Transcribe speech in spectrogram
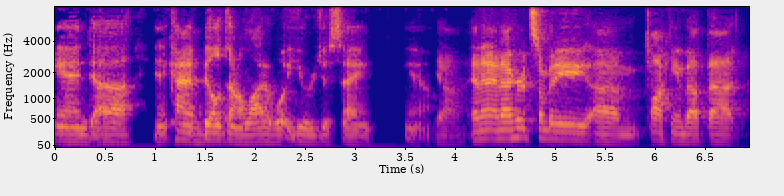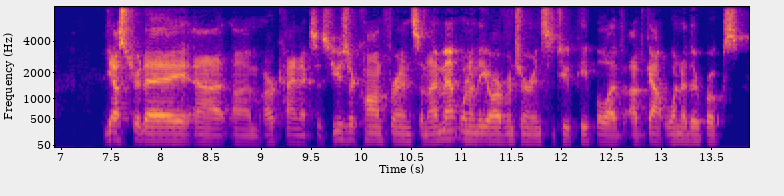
and uh, and it kind of builds on a lot of what you were just saying. Yeah, yeah, and and I heard somebody um, talking about that yesterday at um, our KaiNexus user conference, and I met one of the Arbinger Institute people. I've I've got one of their books,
